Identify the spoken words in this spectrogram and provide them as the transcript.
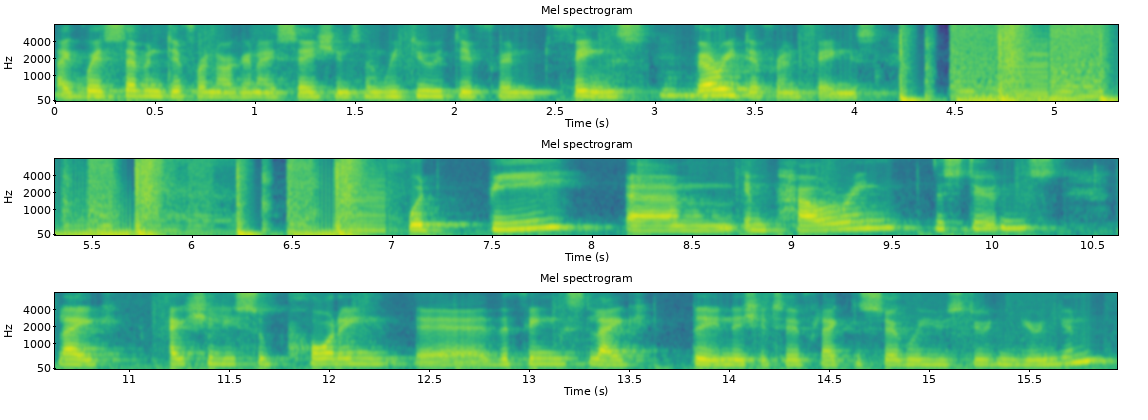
Like we're seven different organizations and we do different things, very different things. Would be um, empowering the students, like actually supporting uh, the things like the initiative like the Circle U Student Union?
